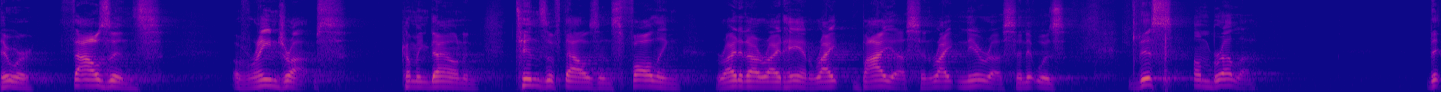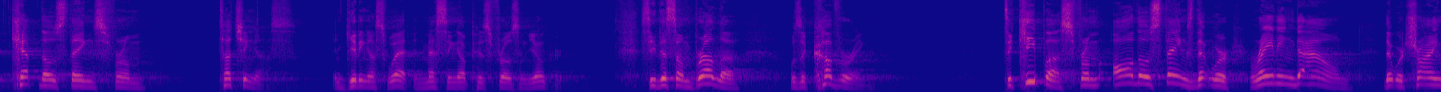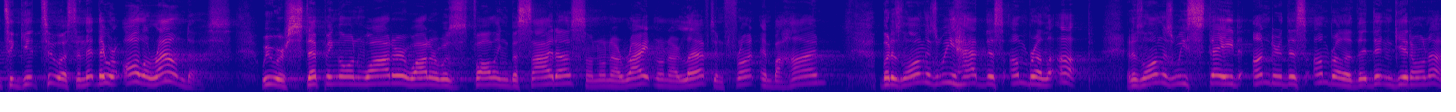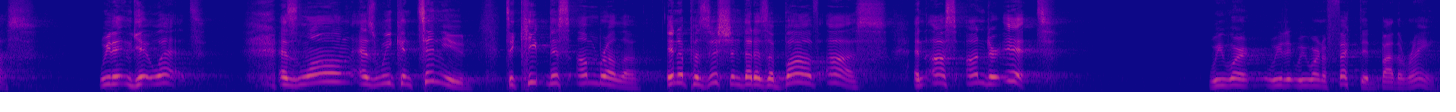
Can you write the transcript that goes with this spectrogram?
there were thousands of raindrops coming down and tens of thousands falling right at our right hand, right by us and right near us. And it was this umbrella that kept those things from touching us and getting us wet and messing up his frozen yogurt. See, this umbrella was a covering to keep us from all those things that were raining down, that were trying to get to us, and that they were all around us. We were stepping on water, water was falling beside us, and on our right and on our left, in front and behind. But as long as we had this umbrella up, and as long as we stayed under this umbrella that didn't get on us, we didn't get wet. As long as we continued to keep this umbrella in a position that is above us and us under it, we weren't, we, we weren't affected by the rain.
